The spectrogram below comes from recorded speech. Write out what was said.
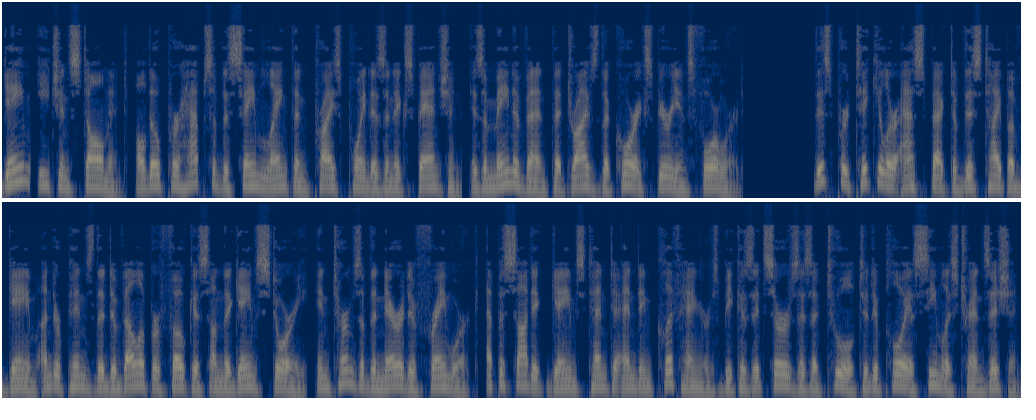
game, each installment, although perhaps of the same length and price point as an expansion, is a main event that drives the core experience forward. This particular aspect of this type of game underpins the developer focus on the game's story. In terms of the narrative framework, episodic games tend to end in cliffhangers because it serves as a tool to deploy a seamless transition.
